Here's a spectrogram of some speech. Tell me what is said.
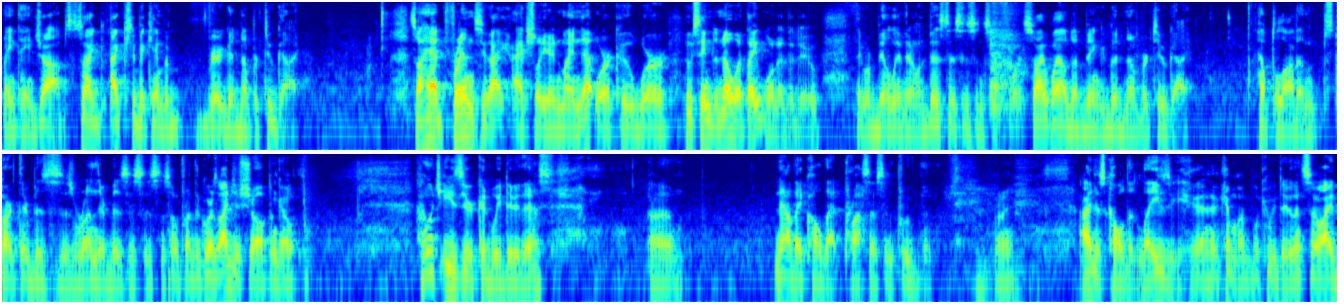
maintain jobs. So I actually became a very good number two guy. So I had friends who I, actually in my network who were who seemed to know what they wanted to do. They were building their own businesses and so forth. So I wound up being a good number two guy. Helped a lot of them start their businesses, run their businesses, and so forth. Of course, I just show up and go, "How much easier could we do this?" Uh, now they call that process improvement, right? I just called it lazy. come on, what can we do? And so I,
